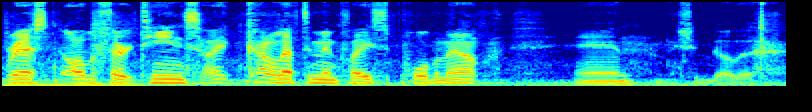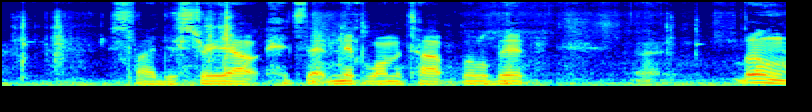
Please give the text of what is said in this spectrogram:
rest all the 13s I kind of left them in place pulled them out and I should be able to slide this straight out. Hits that nipple on the top a little bit. Right, boom.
